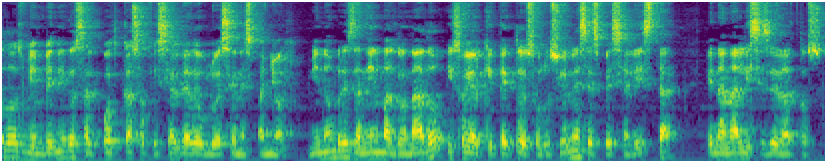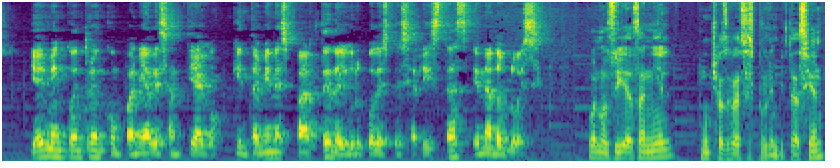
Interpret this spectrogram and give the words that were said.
todos, bienvenidos al podcast oficial de AWS en español. Mi nombre es Daniel Maldonado y soy arquitecto de soluciones especialista en análisis de datos. Y hoy me encuentro en compañía de Santiago, quien también es parte del grupo de especialistas en AWS. Buenos días Daniel, muchas gracias por la invitación.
